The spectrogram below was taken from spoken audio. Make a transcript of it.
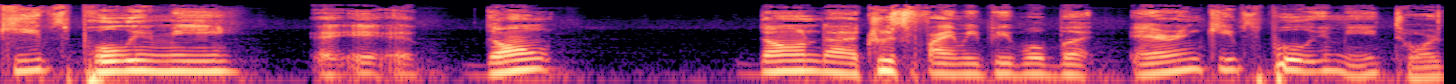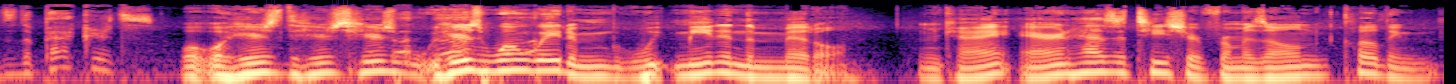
keeps pulling me. Uh, uh, don't don't uh, crucify me, people. But Aaron keeps pulling me towards the Packers. Well, well, here's the, here's here's here's one way to meet in the middle. Okay, Aaron has a T-shirt from his own clothing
